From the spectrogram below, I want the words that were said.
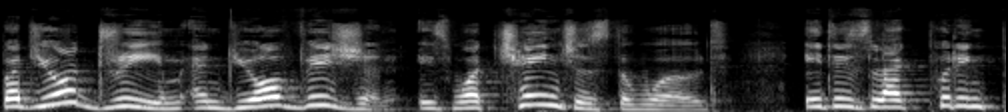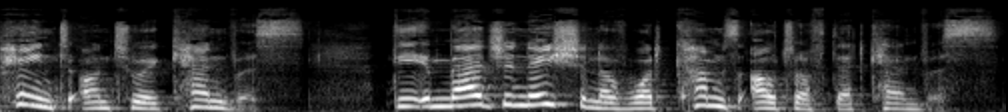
But your dream and your vision is what changes the world. It is like putting paint onto a canvas. The imagination of what comes out of that canvas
